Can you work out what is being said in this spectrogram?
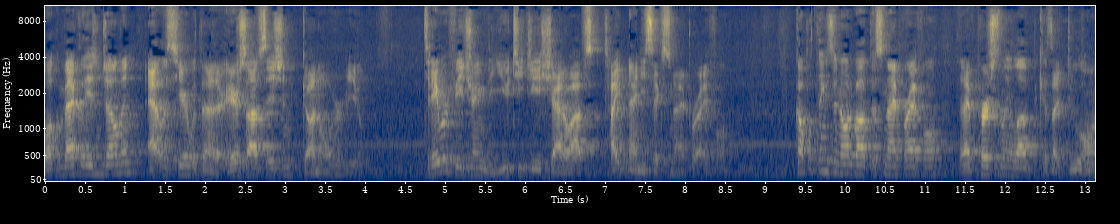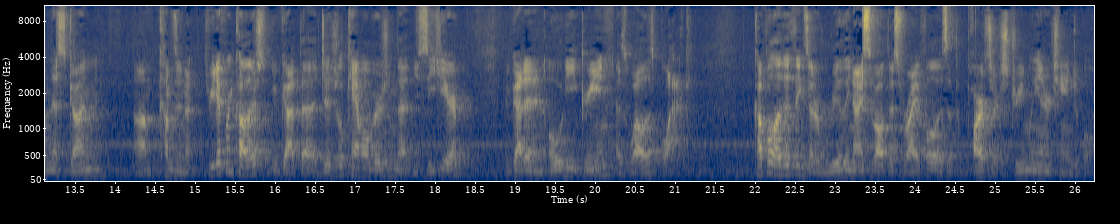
Welcome back ladies and gentlemen, Atlas here with another Airsoft Station gun overview. Today we're featuring the UTG Shadow Ops Type 96 sniper rifle. A couple things to note about this sniper rifle that I personally love because I do own this gun. Um, comes in three different colors. We've got the digital camo version that you see here. We've got it in OD green as well as black. A couple other things that are really nice about this rifle is that the parts are extremely interchangeable.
